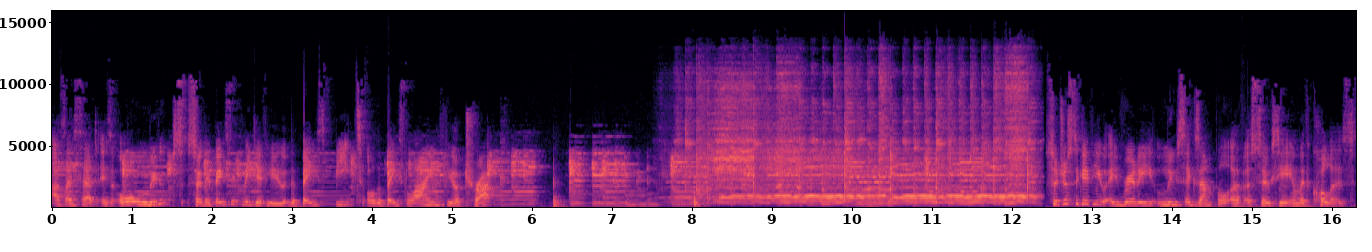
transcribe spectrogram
As I said, is all loops. So they basically give you the bass beat or the bass line for your track. So just to give you a really loose example of associating with colours,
